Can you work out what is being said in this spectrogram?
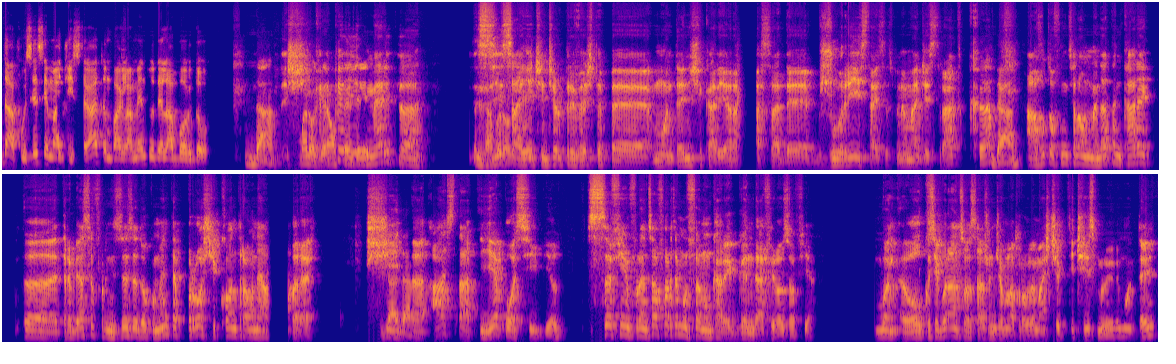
da, fusese magistrat în Parlamentul de la Bordeaux. Da, mă rog, era un fel de... merită zis da, aici în ce îl privește pe Montaigne și cariera sa de jurist, hai să spunem magistrat, că da. a avut o funcție la un moment dat în care uh, trebuia să furnizeze documente pro și contra unei apărări. Și da, da. Uh, asta e posibil să fie influențat foarte mult felul în care gândea filozofia. Bun, o, cu siguranță o să ajungem la problema scepticismului lui Montaigne,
